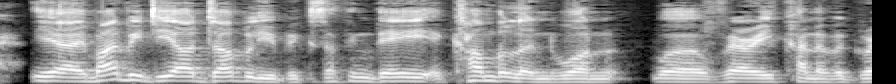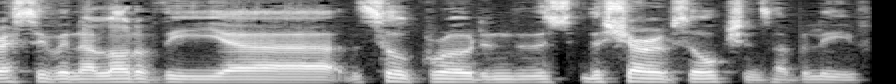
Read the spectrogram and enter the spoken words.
yeah, it might be DRW because I think they Cumberland one were very kind of aggressive in a lot of the uh, the Silk Road and the, the sheriff's auctions, I believe.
